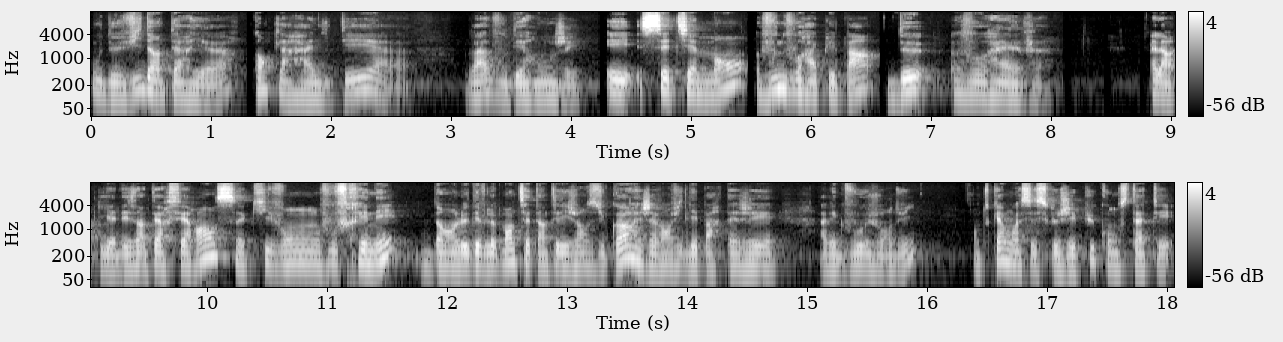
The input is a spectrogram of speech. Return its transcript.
ou de vide intérieur quand la réalité euh, va vous déranger. Et septièmement, vous ne vous rappelez pas de vos rêves. Alors, il y a des interférences qui vont vous freiner dans le développement de cette intelligence du corps et j'avais envie de les partager avec vous aujourd'hui. En tout cas, moi, c'est ce que j'ai pu constater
